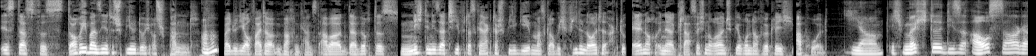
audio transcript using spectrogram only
ist das für storybasiertes Spiel durchaus spannend, mhm. weil du die auch weitermachen kannst. Aber da wird es nicht in dieser Tiefe das Charakterspiel geben, was glaube ich viele Leute aktuell noch in der klassischen Rollenspielrunde auch wirklich abholt. Ja, ich möchte diese Aussage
